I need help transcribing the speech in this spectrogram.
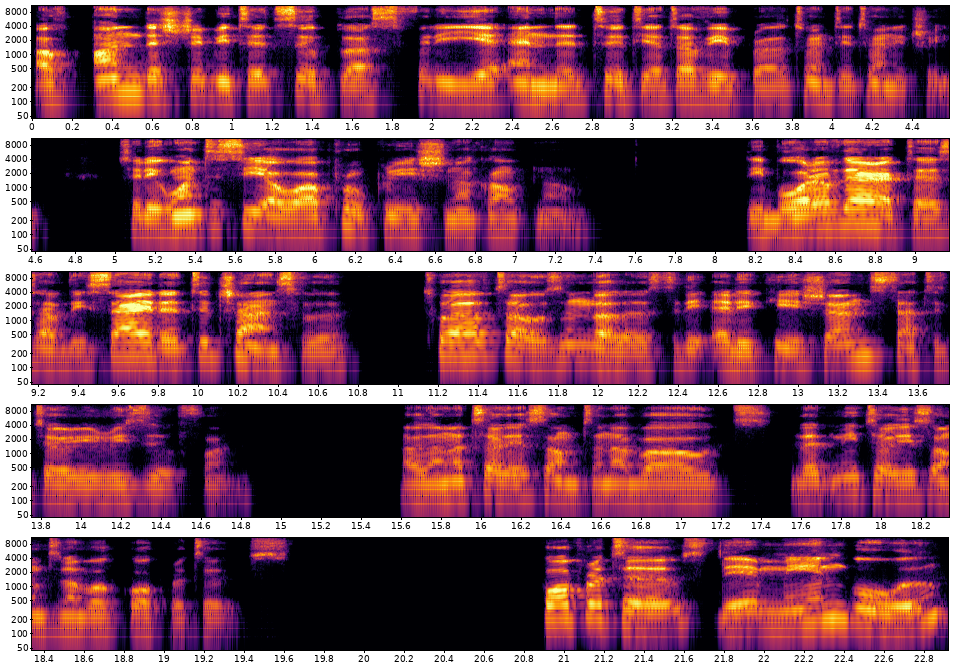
of undistributed surplus for the year ended 30th of April 2023. So they want to see our appropriation account now. The board of directors have decided to transfer $12,000 to the Education Statutory Reserve Fund. I'm going to tell you something about, let me tell you something about cooperatives. Cooperatives, their main goal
